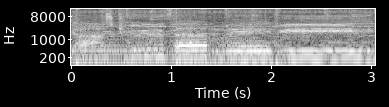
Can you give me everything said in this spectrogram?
Disguised who that may be,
